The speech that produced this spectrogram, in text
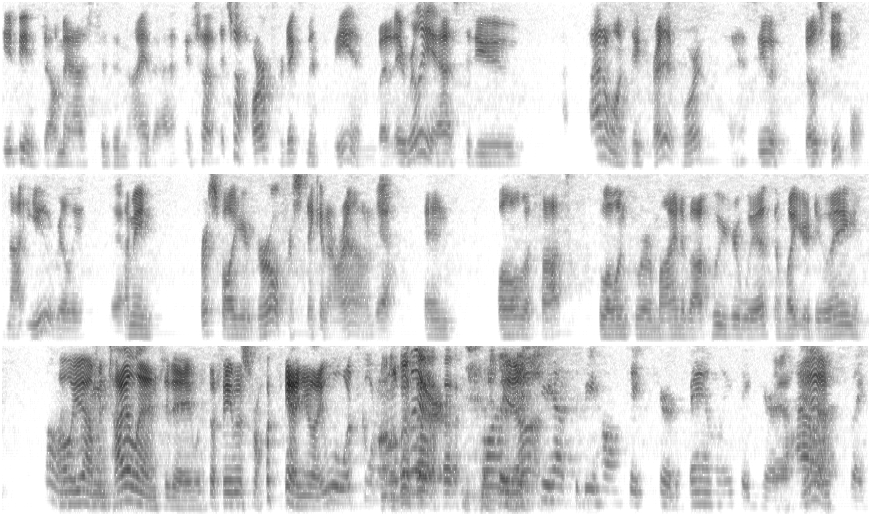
you'd be a dumbass to deny that. It's a it's a hard predicament to be in, but it really has to do. I don't want to take credit for it. It has to do with those people, not you, really. Yeah. I mean, first of all, your girl for sticking around. Yeah. And all the thoughts blowing through her mind about who you're with and what you're doing. And, Oh, oh yeah, I'm in Thailand today with a famous rock band. You're like, well, what's going on over there? Well, You and know? she has to be home taking care of the family, taking care of the Yeah. house, like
